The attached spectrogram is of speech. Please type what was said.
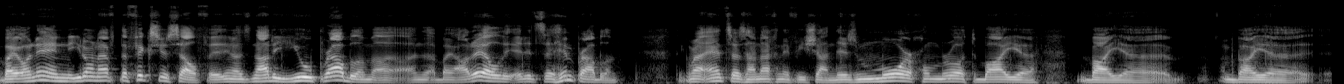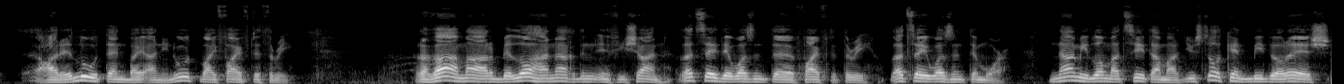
By onen, you don't have to fix yourself. You know, it's not a you problem. Uh, by arel, it's a him problem. The Gemara answers hanach nefishan. There's more humrot by. Uh, by uh, by uh, arelut and by aninut by five to three. Rava Amar below hanach nefishan. Let's say there wasn't uh, five to three. Let's say it wasn't uh, more. Nami lo matzit amar. You still can't be doresh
